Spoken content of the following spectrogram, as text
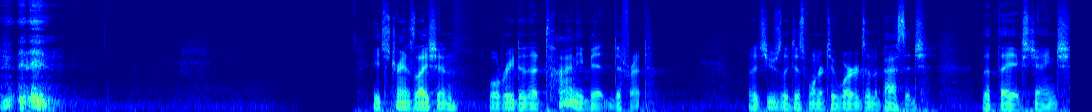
Each translation will read it a tiny bit different, but it's usually just one or two words in the passage that they exchange.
